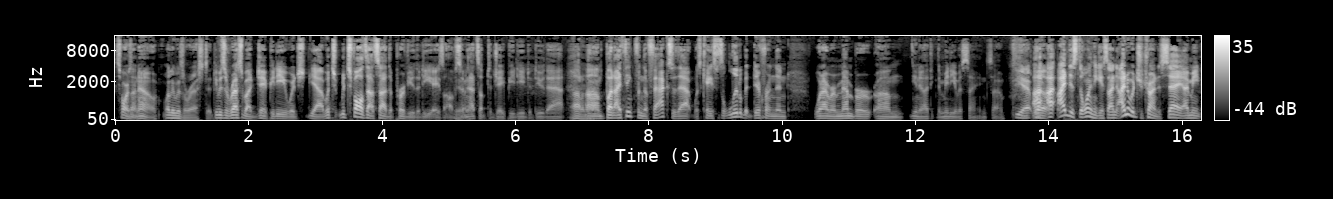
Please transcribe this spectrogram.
as far as I know. Well, he was arrested. He was arrested by JPD, which yeah, which which falls outside the purview of the DA's office. I mean, that's up to JPD to do that. I don't know. Um, but I think from the facts of that was case was a little bit different than what I remember. Um, you know, I think the media was saying. So Yeah, I- well- I, I just the only thing is I, I know what you're trying to say. I mean,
